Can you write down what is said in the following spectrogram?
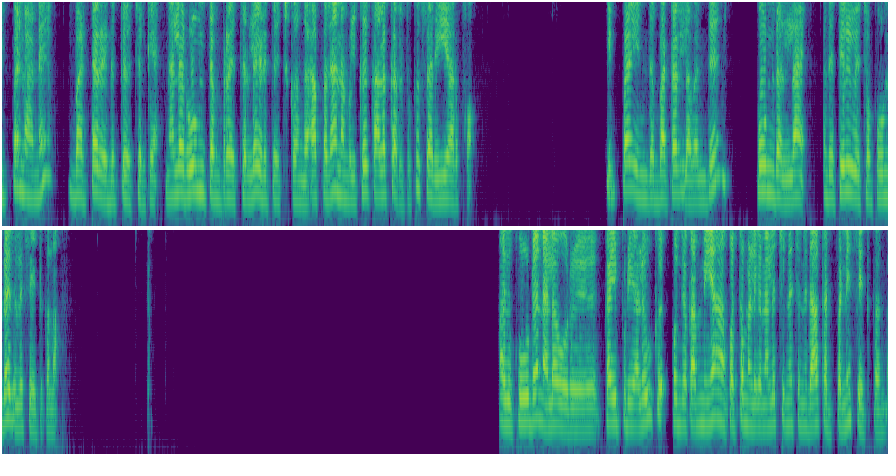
இப்போ நான் பட்டர் எடுத்து வச்சுருக்கேன். நல்ல ரூம் டெம்பரேச்சரில் எடுத்து வச்சுக்கோங்க. அப்பதான் நம்மளுக்கு கலக்கிறதுக்கு சரியாக இருக்கும். இப்போ இந்த பட்டர்ல வந்து பூண்டெல்லாம் அந்த திரு வச்ச பூண்டை இதில் சேர்த்துக்கலாம். அது கூட நல்லா ஒரு கைப்பிடி அளவுக்கு கொஞ்சம் கம்மியா கொத்தமல்லிகை நல்லா சின்ன சின்னதாக கட் பண்ணி சேர்த்துக்கோங்க.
